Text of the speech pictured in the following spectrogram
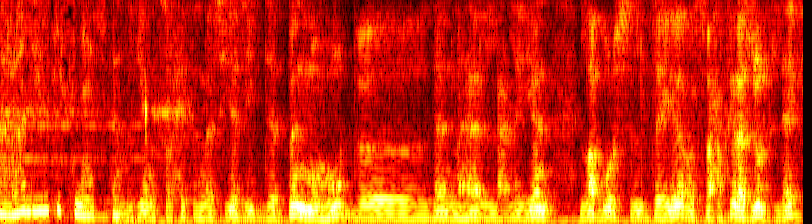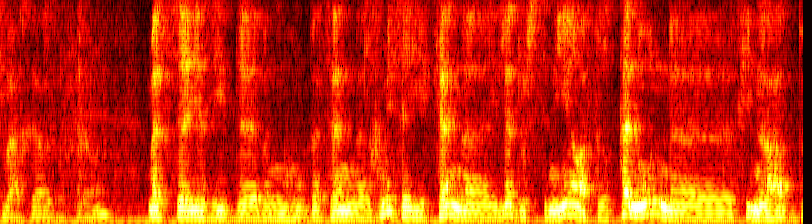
الراديو تسناف ديال صبحيت الناس يزيد بن موهوب آه، ذا مهال عليا لابورس للجزائر. صباح الخير زول فلاك صباح الخير مس يزيد بن موهوب مثلا الخميس هي كان آه، إلا دوستنيا في القانون آه، فين نلعب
